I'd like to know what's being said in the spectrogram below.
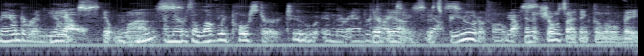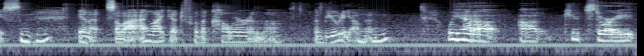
Mandarin Yellow. Yes, it Mhm. was. And there was a lovely poster too in their advertising. is. Yes. It's beautiful. Yes. And it shows, I think, the little vase Mm-hmm. in it. So I, I like it for the color and the, the beauty of it. Mhm. We had a, a cute story,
